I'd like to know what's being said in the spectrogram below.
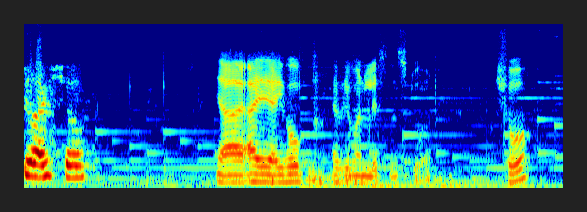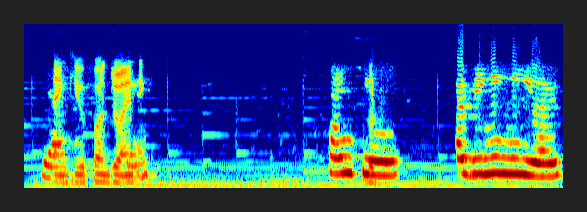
to our show. yeah, I, I hope everyone listens to our show. Yeah. Thank you for joining. Thank you for bringing me here.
